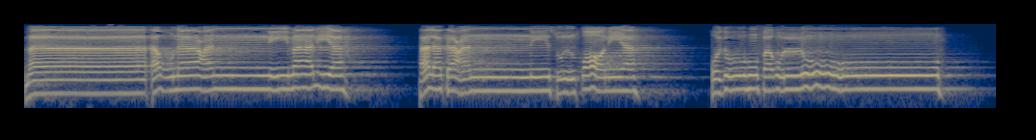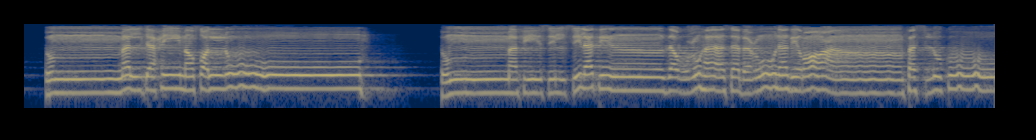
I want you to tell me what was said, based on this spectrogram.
مَا أَغْنَىٰ عَنِّي مَالِيَهْ هَلَكَ عَنِّي سُلْطَانِيَهْ خُذُوهُ فَغُلُّوهُ ثُمَّ الْجَحِيمَ صَلُّوهُ ثُمَّ فِي سِلْسِلَةٍ ذَرْعُهَا سَبْعُونَ ذِرَاعًا فَاسْلُكُوهُ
